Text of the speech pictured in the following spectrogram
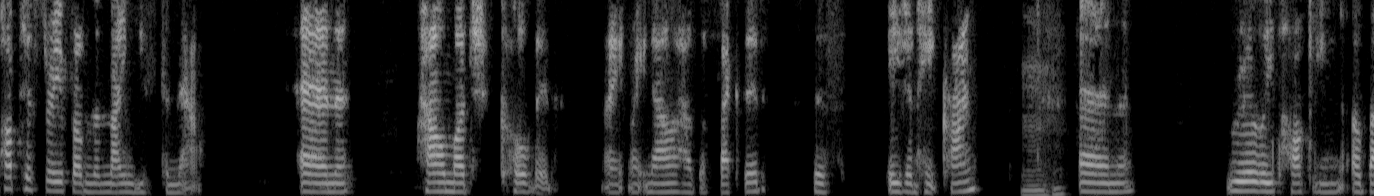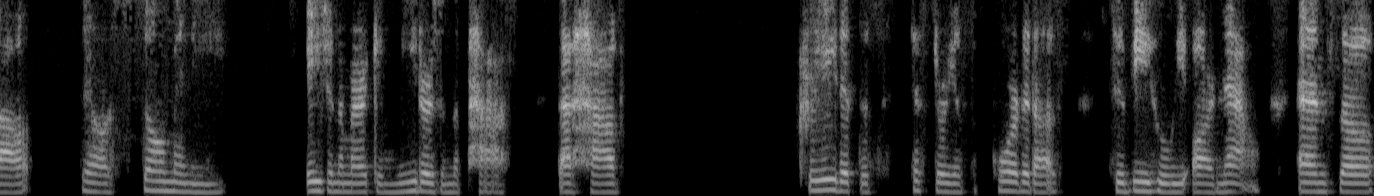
pop history from the 90s to now, and how much COVID, right, right now has affected this Asian hate crime, mm-hmm. and really talking about there are so many Asian American leaders in the past that have created this history and supported us to be who we are now. And so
